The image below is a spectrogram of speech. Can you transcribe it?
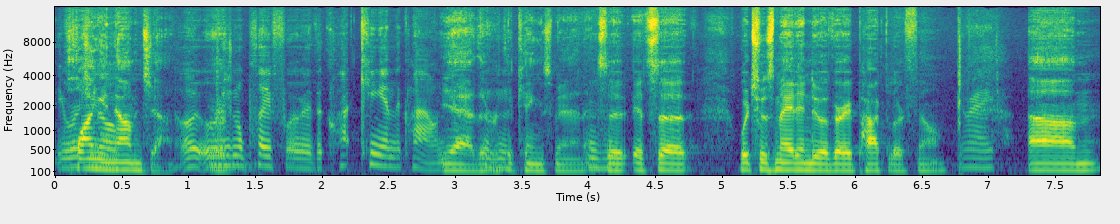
the original, Namja, original play for the Cl- King and the Clown. Yeah, the, mm-hmm. the King's Man. It's a mm-hmm. it's a which was made into a very popular film. Right. Um,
